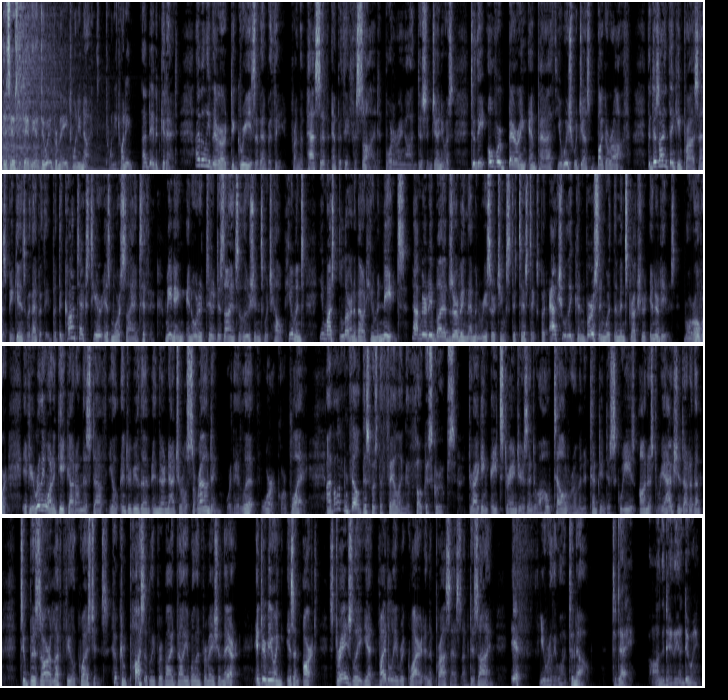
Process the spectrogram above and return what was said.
This is the Daily Undoing for May 29th, 2020. I'm David Cadet. I believe there are degrees of empathy, from the passive empathy facade, bordering on disingenuous, to the overbearing empath you wish would just bugger off. The design thinking process begins with empathy, but the context here is more scientific, meaning in order to design solutions which help humans, you must learn about human needs, not merely by observing them and researching statistics, but actually conversing with them in structured interviews. Moreover, if you really want to geek out on this stuff, you'll interview them in their natural surrounding, where they live, work, or play. I've often felt this was the failing of focus groups, dragging eight strangers into a hotel room and attempting to squeeze honest reactions out of them to bizarre left field questions. Who can possibly provide valuable information there? Interviewing is an art, strangely yet vitally required in the process of design, if you really want to know. Today, on the Daily Undoing.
